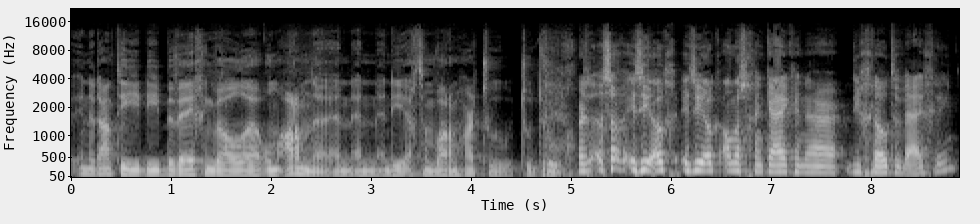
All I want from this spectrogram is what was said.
inderdaad die, die beweging wel omarmde en, en, en die echt een warm hart toe, toedroeg. Maar zo- is hij, ook, is hij ook anders gaan kijken naar die grote weigering?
